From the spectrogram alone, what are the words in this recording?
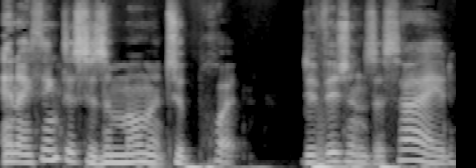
And I think this is a moment to put divisions aside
